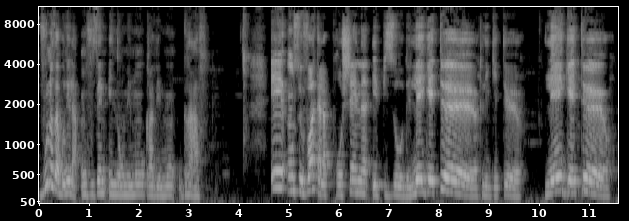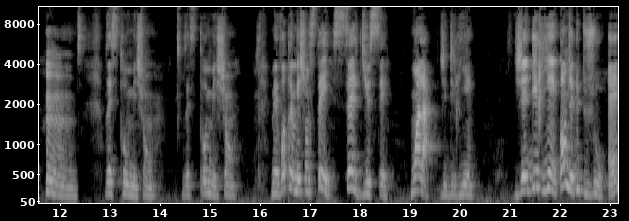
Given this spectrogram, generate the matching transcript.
Vous nous abonnez là, on vous aime énormément, gravement, grave. Et on se voit qu'à la prochaine épisode. Les guetteurs, les guetteurs, les guetteurs. Hmm. Vous êtes trop méchants. Vous êtes trop méchants. Mais votre méchanceté, seul Dieu sait. Moi là, je dis rien. Je dis rien, comme je dis toujours, hein,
